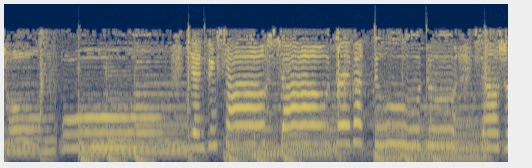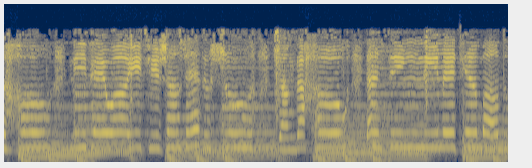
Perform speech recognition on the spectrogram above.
宠物，眼睛小小，嘴巴嘟嘟。小时候你陪我一起上学读书，长大后担心你每天饱肚。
